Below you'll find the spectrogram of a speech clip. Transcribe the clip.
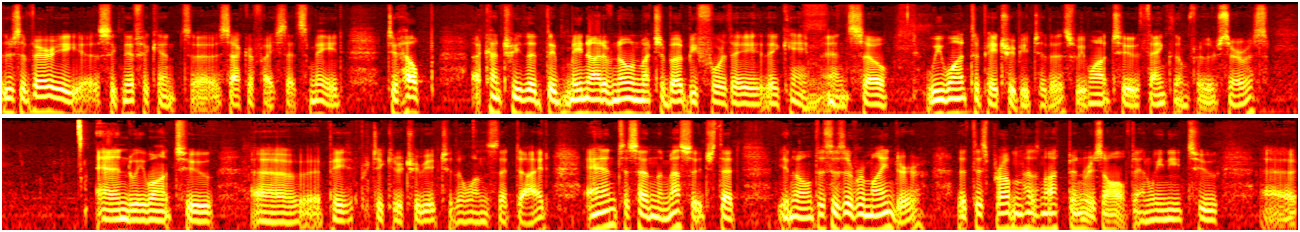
there's a very uh, significant sacrifice that's made to help a country that they may not have known much about before they, they came. And so we want to pay tribute to this. We want to thank them for their service. And we want to uh, pay particular tribute to the ones that died, and to send the message that, you know, this is a reminder that this problem has not been resolved, and we need to uh,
